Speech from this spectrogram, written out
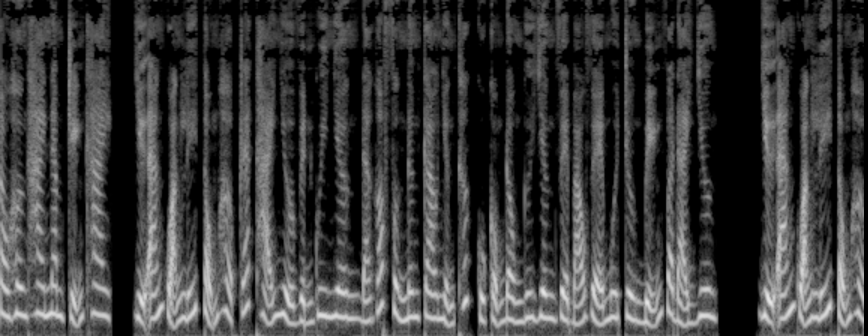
Sau hơn 2 năm triển khai, dự án quản lý tổng hợp rác thải nhựa Vịnh Quy Nhơn đã góp phần nâng cao nhận thức của cộng đồng ngư dân về bảo vệ môi trường biển và đại dương. Dự án quản lý tổng hợp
